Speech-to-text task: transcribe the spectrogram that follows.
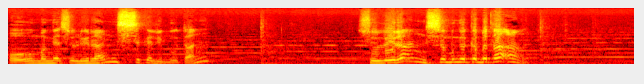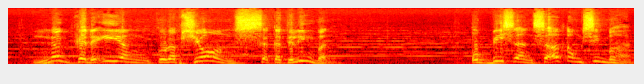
o mga suliran sa kalibutan, suliran sa mga kabataan, nagkadaiyang korupsyon sa katilingban, ug bisan sa atong simbahan,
